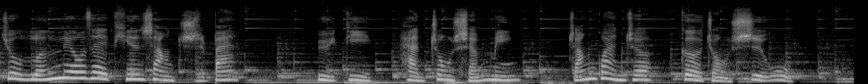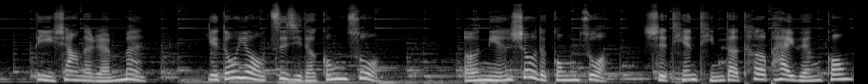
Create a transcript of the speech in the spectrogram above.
就轮流在天上值班，玉帝和众神明掌管着各种事物，地上的人们也都有自己的工作。而年兽的工作是天庭的特派员工。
